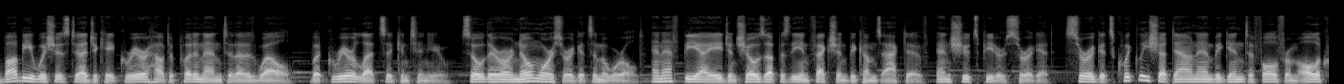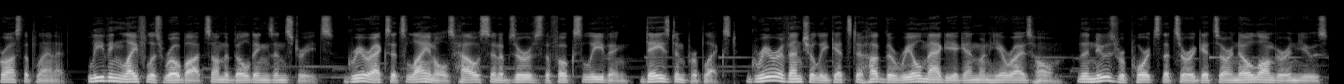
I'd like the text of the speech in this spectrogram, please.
Bobby wishes to educate Greer how to put an end to that as well, but Greer lets it continue. So there are no more surrogates in the world. An FBI agent shows up as the infection becomes active and shoots Peter's surrogate. Surrogates quickly shut down and begin to fall from all across the planet leaving lifeless robots on the buildings and streets. Greer exits Lionel's house and observes the folks leaving, dazed and perplexed. Greer eventually gets to hug the real Maggie again when he arrives home. The news reports that surrogates are no longer in use,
